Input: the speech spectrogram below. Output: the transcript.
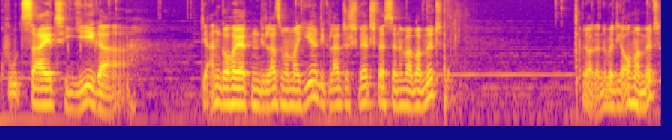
Kuhzeit Jäger. Die Angeheuerten, die lassen wir mal hier. Die glatte Schwertschwester nehmen wir aber mit. Ja, dann nehmen wir die auch mal mit.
